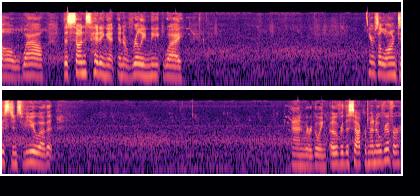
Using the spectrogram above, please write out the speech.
Oh, wow. The sun's hitting it in a really neat way. Here's a long distance view of it. And we're going over the Sacramento River.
